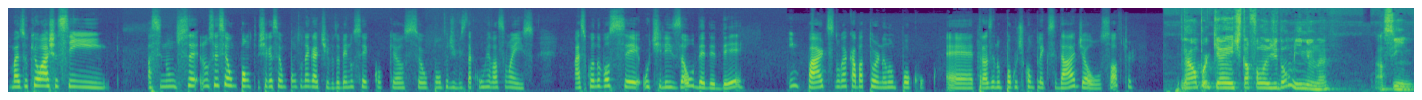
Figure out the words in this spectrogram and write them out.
Mas o que eu acho assim, assim não sei, não sei se é um ponto, chega a ser um ponto negativo, também não sei qual é o seu ponto de vista com relação a isso. Mas quando você utiliza o DDD, em partes não acaba tornando um pouco, é, trazendo um pouco de complexidade ao software? Não, porque a gente está falando de domínio, né? Assim,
